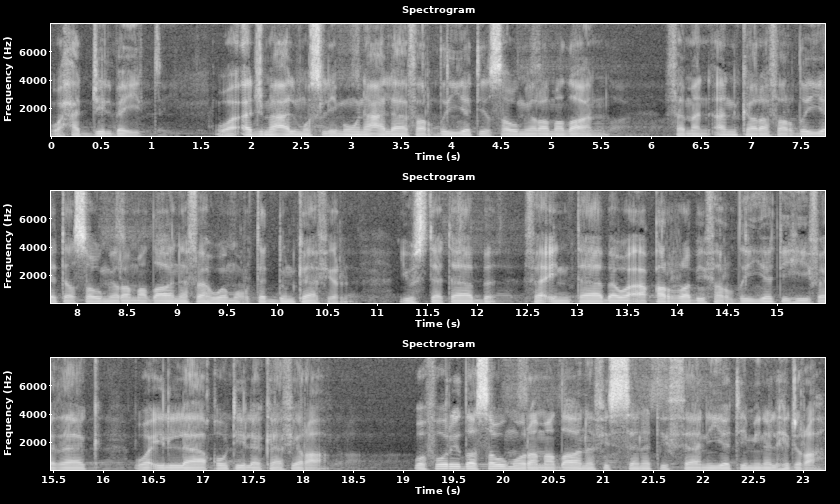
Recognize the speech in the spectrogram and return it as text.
وحج البيت. وأجمع المسلمون على فرضية صوم رمضان. فمن أنكر فرضية صوم رمضان فهو مرتد كافر. يستتاب فإن تاب وأقر بفرضيته فذاك وإلا قتل كافرا. وفرض صوم رمضان في السنة الثانية من الهجرة.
